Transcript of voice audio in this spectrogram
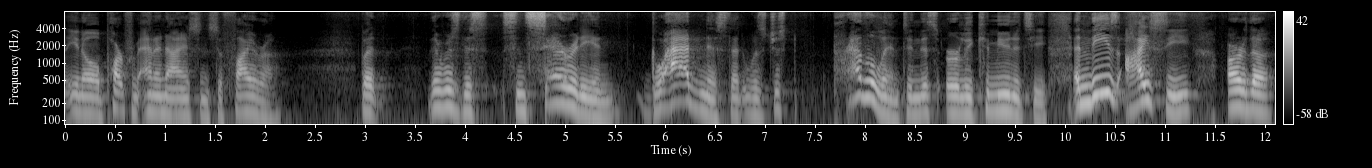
you know, apart from Ananias and Sapphira. But there was this sincerity and gladness that was just prevalent in this early community. And these, I see, are the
